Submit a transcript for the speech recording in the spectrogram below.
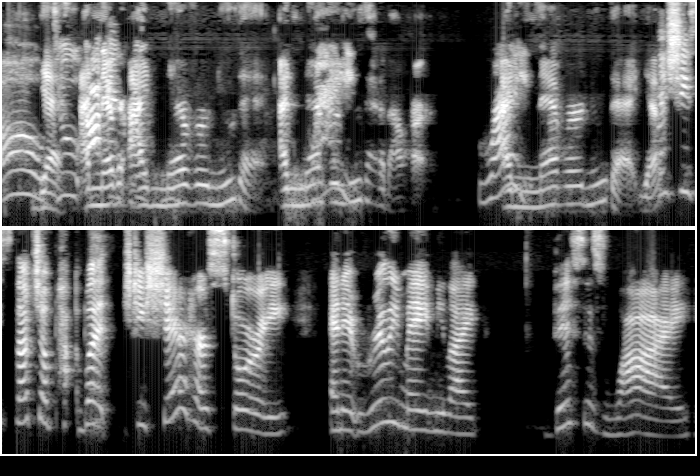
Oh, yes, dude, I never, had I never knew that. I never knew that about her. right. I never knew that. Yeah. and she's such a but she shared her story and it really made me like this is why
